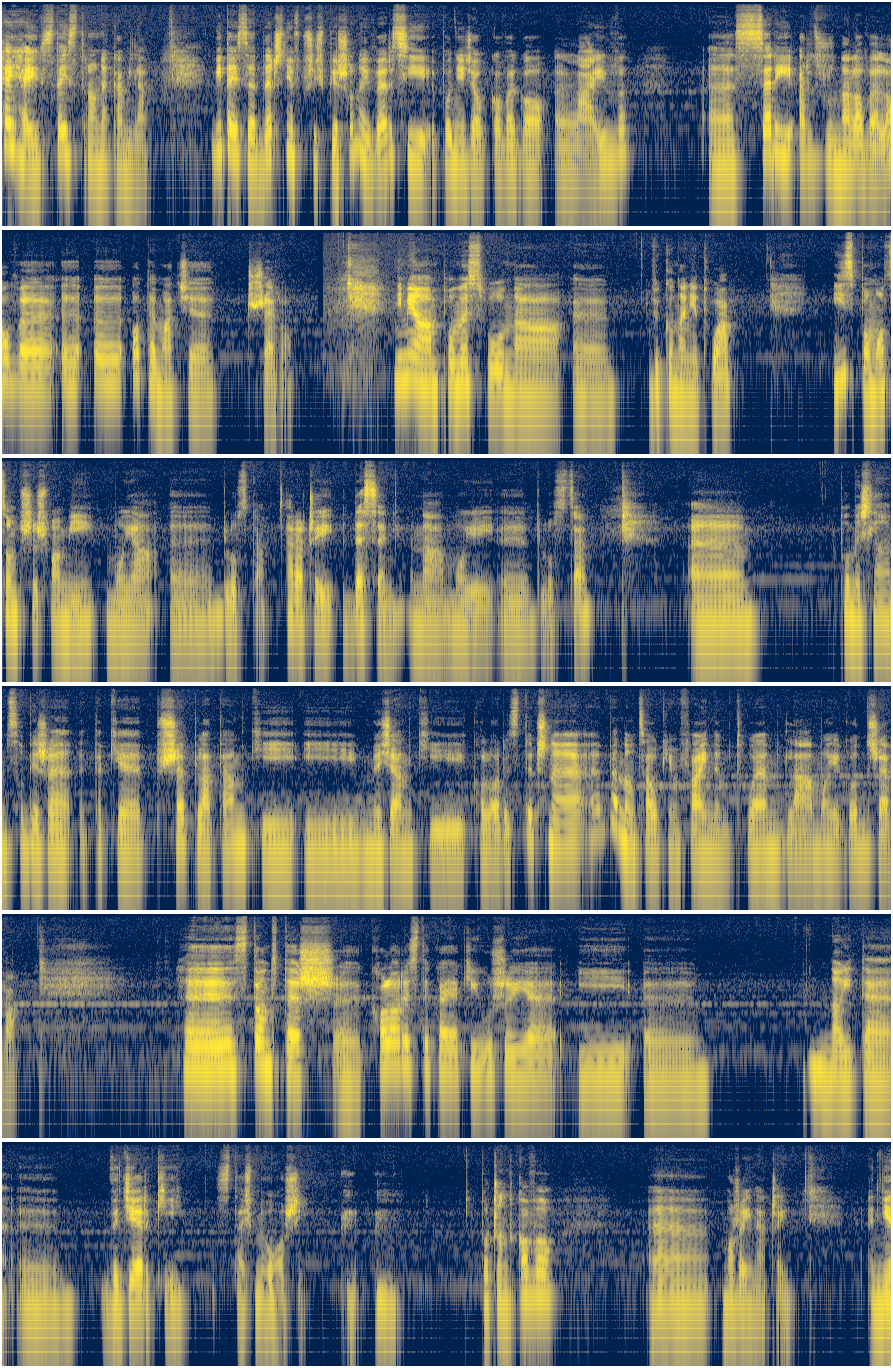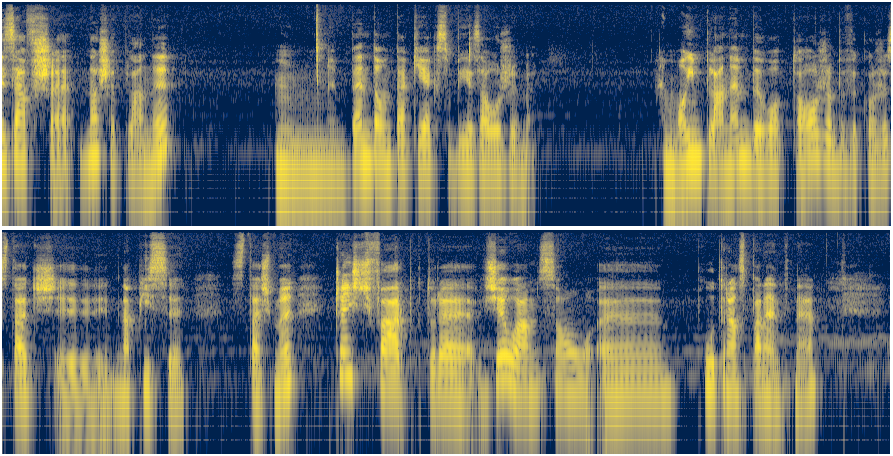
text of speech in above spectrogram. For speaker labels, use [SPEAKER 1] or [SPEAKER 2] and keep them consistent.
[SPEAKER 1] Hej, hej, z tej strony Kamila. Witaj serdecznie w przyspieszonej wersji poniedziałkowego live e, z serii art journalowe e, e, o temacie drzewo. Nie miałam pomysłu na wykonanie tła i z pomocą przyszła mi moja bluzka, a raczej deseń na mojej bluzce pomyślałam sobie, że takie przeplatanki i myzianki kolorystyczne będą całkiem fajnym tłem dla mojego drzewa. E, stąd też e, kolorystyka, jakiej użyję i e, no i te wydzierki z taśmy washi. Początkowo może inaczej. Nie zawsze nasze plany będą takie, jak sobie je założymy. Moim planem było to, żeby wykorzystać y, napisy z taśmy. Część farb, które wzięłam, są e, półtransparentne,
